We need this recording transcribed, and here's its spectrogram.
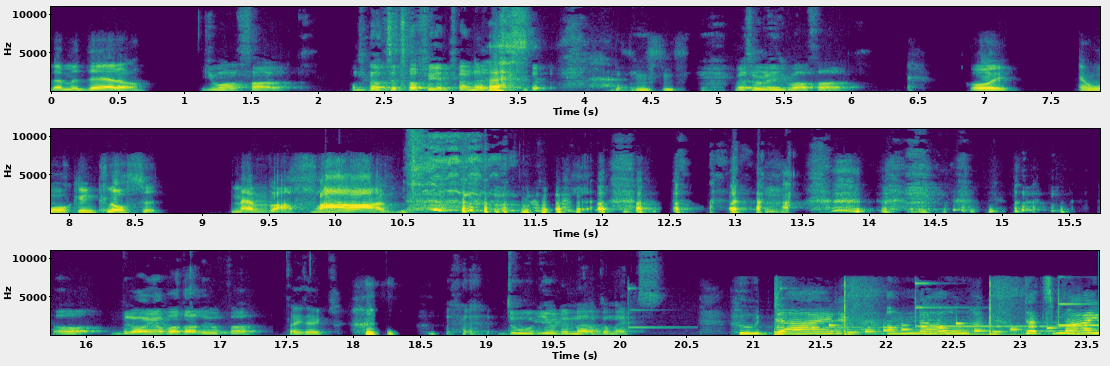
Vem är det då? Johan Falk. Om jag inte tar fel på den här också. Men jag tror det är Johan Falk. Oj. En walk-in closet. Men vad fan! Ja, bra jobbat allihopa. Tack, tack. Dog gjorde Malcolm X. Who died? Oh no, that's my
